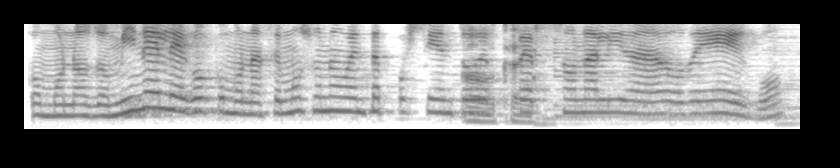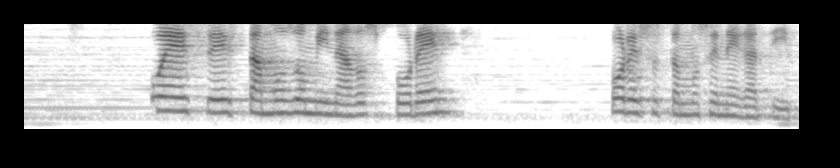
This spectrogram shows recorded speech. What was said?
Como nos domina el ego, como nacemos un 90% de personalidad o de ego, pues estamos dominados por él. Por eso estamos en negativo.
